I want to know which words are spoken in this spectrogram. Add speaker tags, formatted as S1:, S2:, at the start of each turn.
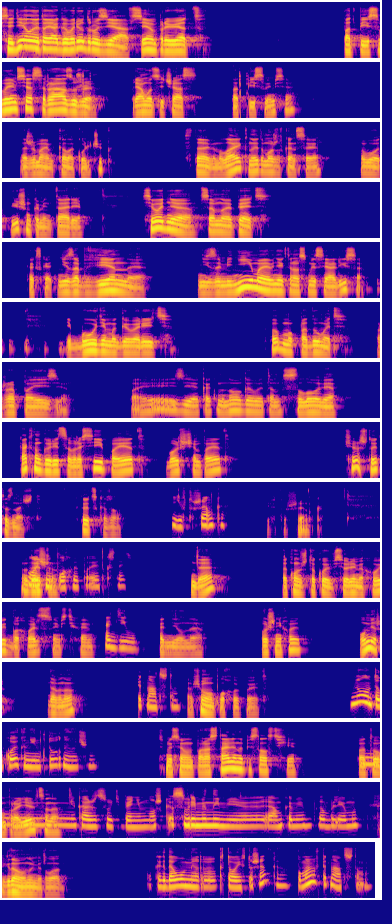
S1: Все делают, а я говорю, друзья. Всем привет. Подписываемся сразу же. Прямо вот сейчас подписываемся. Нажимаем колокольчик. Ставим лайк, но это можно в конце. Вот, пишем комментарии. Сегодня со мной опять, как сказать, незабвенная, незаменимая в некотором смысле Алиса. И будем мы говорить, кто бы мог подумать про поэзию. Поэзия, как много в этом слове. Как нам говорится в России, поэт больше, чем поэт? Вообще, что это значит? Кто это сказал?
S2: Евтушенко.
S1: Евтушенко.
S2: Вот Очень это... плохой поэт, кстати.
S1: Да? Так он же такой все время ходит, бахвалится своими стихами.
S2: Ходил.
S1: Ходил, да. Больше не ходит? Умер? Давно?
S2: В пятнадцатом.
S1: А почему он плохой поэт?
S2: Ну, он такой конъюнктурный очень.
S1: В смысле, он про Сталина писал стихи? Потом про Ельцина?
S2: Мне кажется, у тебя немножко с временными рамками проблемы.
S1: Когда он умер, ладно?
S2: Когда умер кто, Евтушенко? По-моему, в пятнадцатом.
